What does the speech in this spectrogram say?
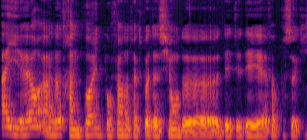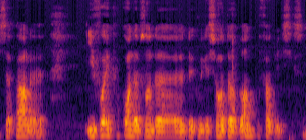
ailleurs un autre endpoint pour faire notre exploitation de DTD, enfin pour ceux qui se parlent, ils voient pourquoi on a besoin de, de communication out of band pour faire du XXL.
